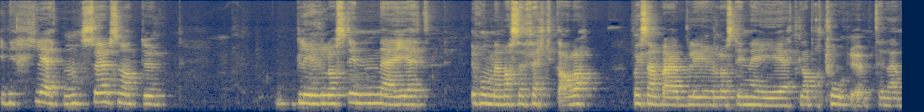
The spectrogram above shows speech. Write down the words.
I virkeligheten så er det sånn at du blir låst inne i et rom med masse effekter. da. F.eks. blir låst inne i et laboratorium til en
